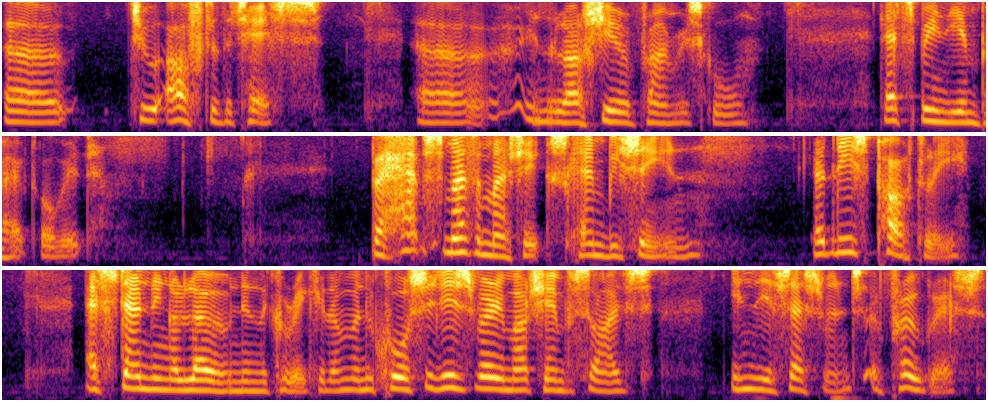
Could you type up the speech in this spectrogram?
uh, to after the tests uh, in the last year of primary school. That's been the impact of it. Perhaps mathematics can be seen, at least partly, as standing alone in the curriculum, and of course it is very much emphasised in the assessment of progress.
